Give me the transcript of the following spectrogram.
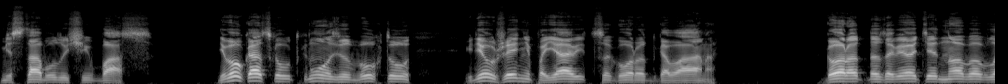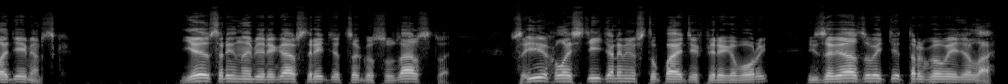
места будущих баз. Его указка уткнулась в бухту, где уже не появится город Гавана. Город назовете Нововладимирск. Если на берегах встретится государство, с их властителями вступайте в переговоры и завязывайте торговые дела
